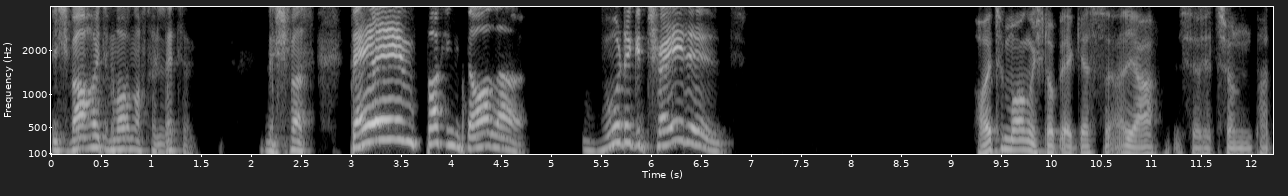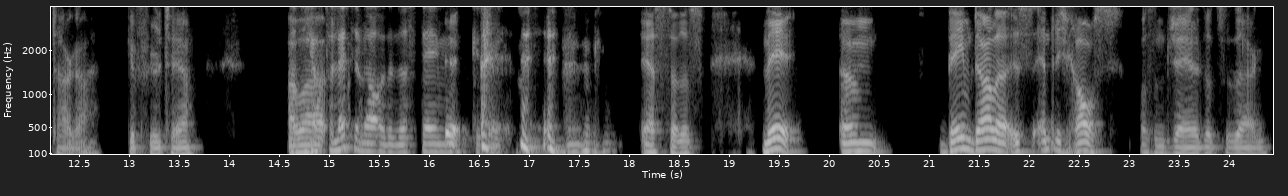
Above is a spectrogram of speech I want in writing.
Ich war heute Morgen auf Toilette. Nicht was. Damn fucking Dollar wurde getradet. Heute Morgen, ich glaube eher gestern, ja, ist ja jetzt schon ein paar Tage gefühlt her. Dass ich auf Aber Toilette war oder dass äh, Dame getradet wurde. ersteres. Nee, ähm, Dame Dollar ist endlich raus aus dem Jail sozusagen.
